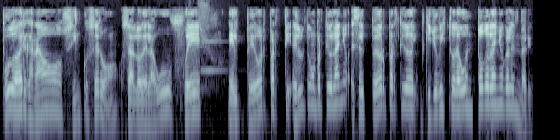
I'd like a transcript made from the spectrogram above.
pudo haber ganado 5-0. O sea, lo de la U fue el peor partido, el último partido del año es el peor partido que yo he visto de la U en todo el año calendario.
